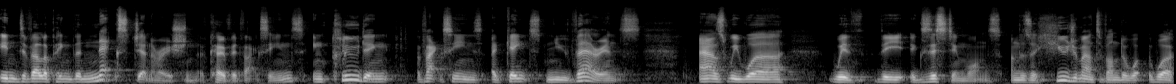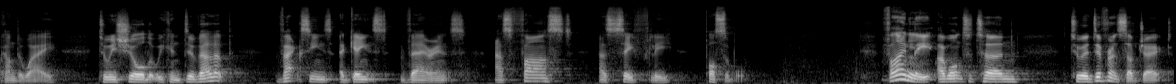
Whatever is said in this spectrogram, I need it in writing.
in developing the next generation of COVID vaccines, including vaccines against new variants, as we were with the existing ones. And there's a huge amount of under work underway to ensure that we can develop vaccines against variants as fast as safely possible. Finally, I want to turn to a different subject.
